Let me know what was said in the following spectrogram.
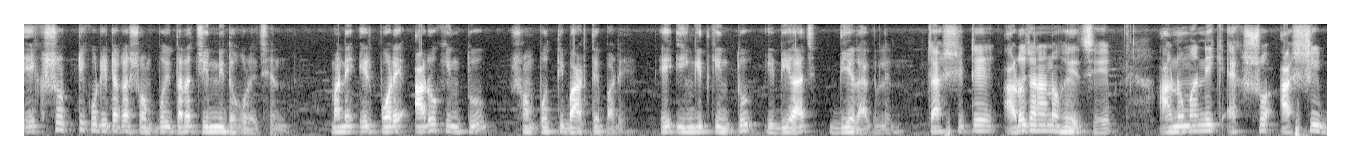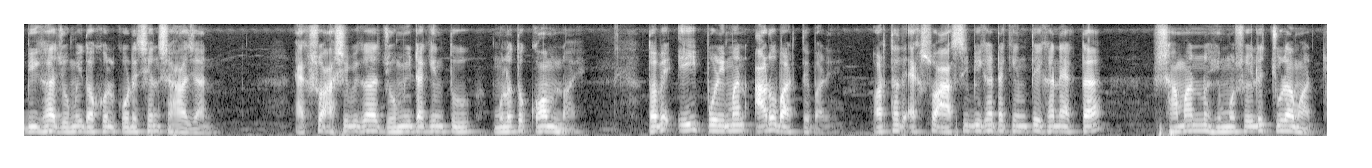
একষট্টি কোটি টাকার সম্পত্তি তারা চিহ্নিত করেছেন। মানে এরপরে আরও কিন্তু সম্পত্তি বাড়তে পারে। এই ইঙ্গিত কিন্তু ইডি আজ দিয়ে রাখলেন। চার্জশিটে আরও জানানো হয়েছে, আনুমানিক একশো আশি বিঘা জমি দখল করেছেন শাহজাহান। একশো আশি বিঘা জমিটা কিন্তু মূলত কম নয়, তবে এই পরিমাণ আরও বাড়তে পারে। অর্থাৎ একশো আশি বিঘাটা কিন্তু এখানে একটা সামান্য হিমশৈলের চূড়া মাত্র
